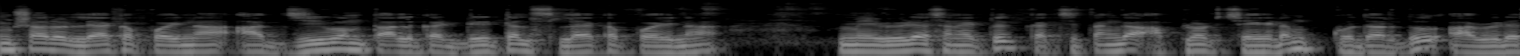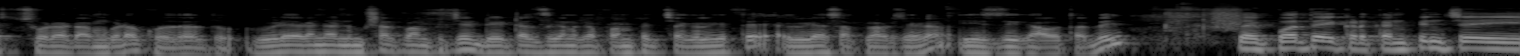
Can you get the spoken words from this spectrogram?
నిమిషాలు లేకపోయినా ఆ జీవం తాలూకా డీటెయిల్స్ లేకపోయినా మీ వీడియోస్ అనేటివి ఖచ్చితంగా అప్లోడ్ చేయడం కుదరదు. ఆ వీడియోస్ చూడడం కూడా కుదరదు. వీడియో రెండు నిమిషాలు పంపించి డీటెయిల్స్ కనుక పంపించగలిగితే వీడియోస్ అప్లోడ్ చేయడం ఈజీగా అవుతుంది. సో ఇకపోతే ఇక్కడ కనిపించే ఈ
